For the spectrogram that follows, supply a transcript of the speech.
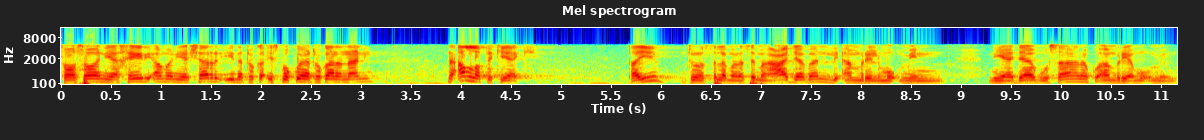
Sawa sawa ni ya khairi ama ni ya shari inatoka isipokuwa inatokana nani? Na Allah peke yake. Taib Mtume sallam anasema ajaban li amri almu'min. Ni ajabu sana kwa amri ya mu'min.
